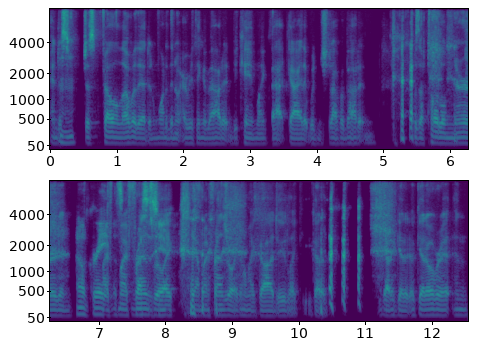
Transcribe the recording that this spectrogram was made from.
and just mm-hmm. just fell in love with it and wanted to know everything about it. And became like that guy that wouldn't shut up about it and was a total nerd. And Oh, great. my, That's- my friends were here. like, yeah, my friends were like, oh my god, dude, like you gotta you gotta get it get over it and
